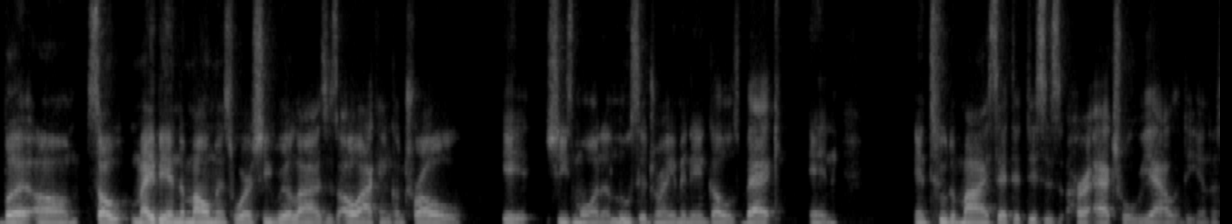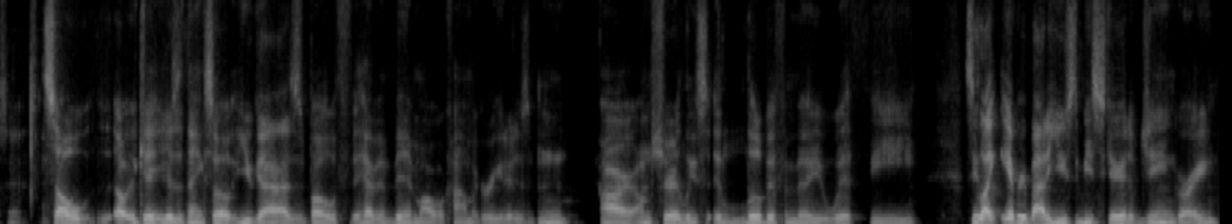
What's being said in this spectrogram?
But um, so maybe in the moments where she realizes, oh, I can control it, she's more in a lucid dream and then goes back and into the mindset that this is her actual reality in a sense. So oh, okay, here's the thing. So you guys both haven't been Marvel comic readers, are I'm sure at least a little bit familiar with the. See, like everybody used to be scared of Jean Grey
